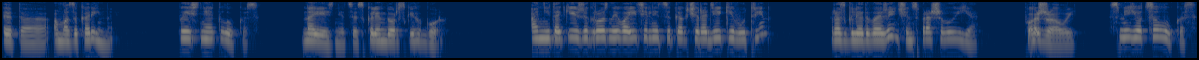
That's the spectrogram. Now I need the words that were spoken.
«Это амазакарины», — поясняет Лукас, наездницы с Календорских гор. «Они такие же грозные воительницы, как чародейки в утрин?» Разглядывая женщин, спрашиваю я. «Пожалуй», — смеется Лукас.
